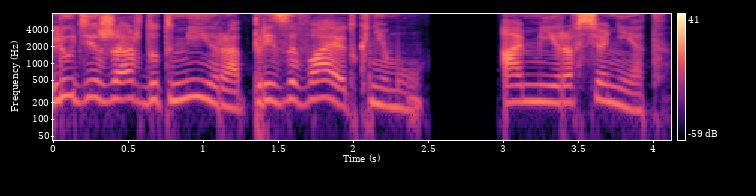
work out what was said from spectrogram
Люди жаждут мира, призывают к нему, а мира все нет.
